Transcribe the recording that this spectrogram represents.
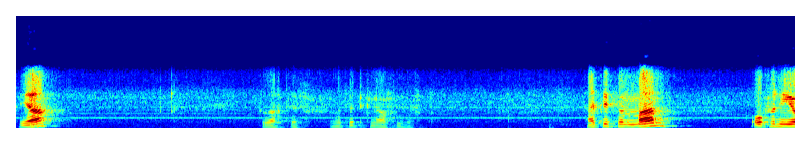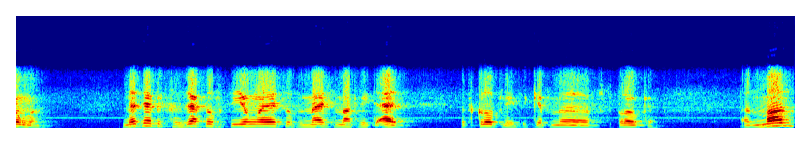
Ja? Wacht even, wat heb ik nou gezegd? Het is een man of een jongen. Net heb ik gezegd of het een jongen is of een meisje, maakt niet uit. Dat klopt niet. Ik heb me versproken. Een man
